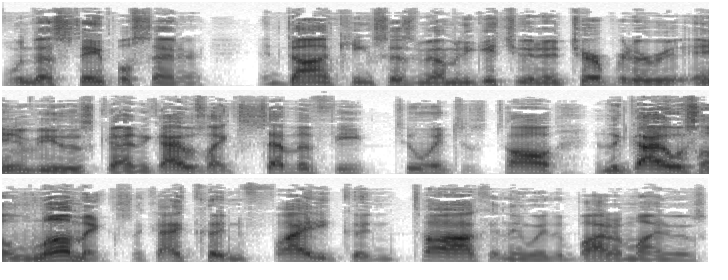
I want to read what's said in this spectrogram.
the Staples Center, and Don King says to me, "I'm going to get you an interpreter to interview this guy." And the guy was like seven feet two inches tall, and the guy was a lummox. The guy couldn't fight, he couldn't talk. Anyway, the bottom line was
